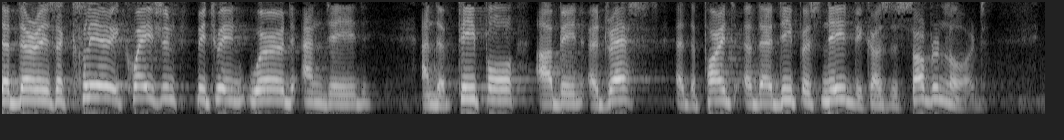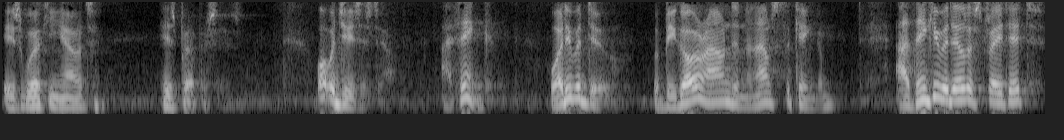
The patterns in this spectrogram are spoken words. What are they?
that there is a clear equation between word and deed, and that people are being addressed at the point of their deepest need because the sovereign Lord is working out his purposes. What would Jesus do? I think what he would do would be go around and announce the kingdom. I think he would illustrate it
